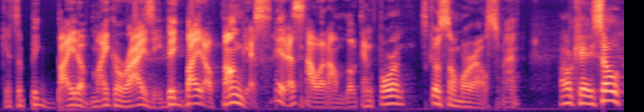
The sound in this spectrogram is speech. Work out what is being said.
Gets a big bite of mycorrhizae, big bite of fungus. Hey, that's not what I'm looking for. Let's go somewhere else, man. Okay, so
